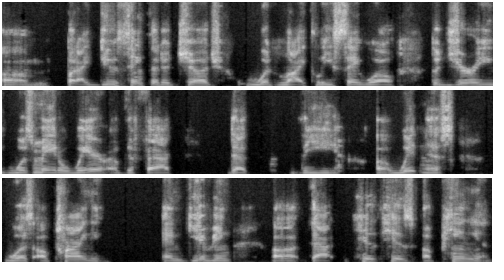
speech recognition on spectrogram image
Um, but I do think that a judge would likely say, well, the jury was made aware of the fact that the uh, witness was opining and giving uh, that his, his opinion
